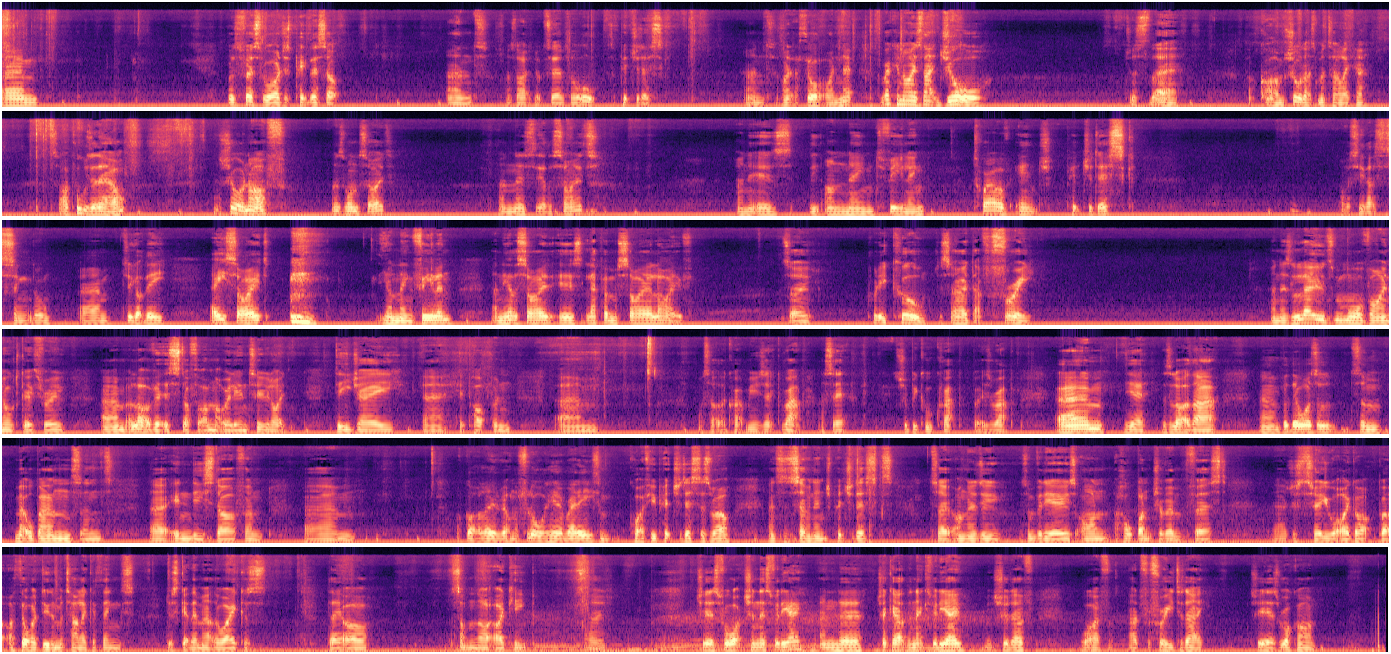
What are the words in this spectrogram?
um, was first of all I just picked this up and I was like looked there and thought oh it's a picture disc and I, thought I know recognise that jaw just there. Oh God, I'm sure that's Metallica. So I pulls it out, and sure enough, there's one side, and there's the other side, and it is the unnamed feeling 12 inch picture disc. Obviously, that's the single. Um, so you got the A side. The Unnamed Feeling, and the other side is Leper Messiah Live. So, pretty cool. Had that for free. And there's loads more vinyl to go through. Um, a lot of it is stuff that I'm not really into, like DJ, uh, hip hop, and um, what's that other crap music? Rap. That's it. Should be called crap, but it's rap. Um, yeah, there's a lot of that. Um, but there was a, some metal bands and uh, indie stuff, and um, I've got a load of it on the floor here ready. Some quite a few picture discs as well, and some seven-inch picture discs. So I'm going to do some videos on a whole bunch of them first, uh, just to show you what I got. But I thought I'd do the Metallica things, just get them out of the way because they are something that I keep. So cheers for watching this video and uh, check out the next video which should have what I've had for free today cheers rock on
